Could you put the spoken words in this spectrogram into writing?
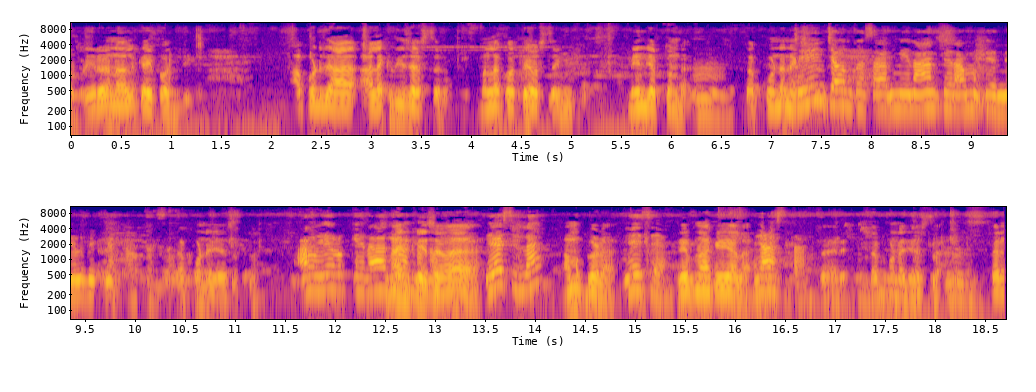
ఇప్పుడు ఇరవై నాలుగుకి అయిపోద్ది. అప్పుడు ఆ- లెక్క తీసేస్తారు. మళ్ళా కొత్తవి వస్తాయి మీకు. నేను చెప్తుండా. తప్పకుండా చేయించాము కదా సార్. మీ నాన్న పేరు అమ్మ పేరు నిలబెట్టినట్టు తప్పకుండా చేస్తాను అరవై రాదు వేసావా వేసిల్లా? అమ్మకు కూడా? వేసా. రేపు నాకు వేయాలా? వేస్తా. సరే తప్పకుండా చేస్తా. సరే.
